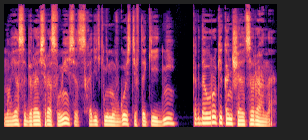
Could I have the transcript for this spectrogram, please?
Но я собираюсь раз в месяц сходить к нему в гости в такие дни, когда уроки кончаются рано.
